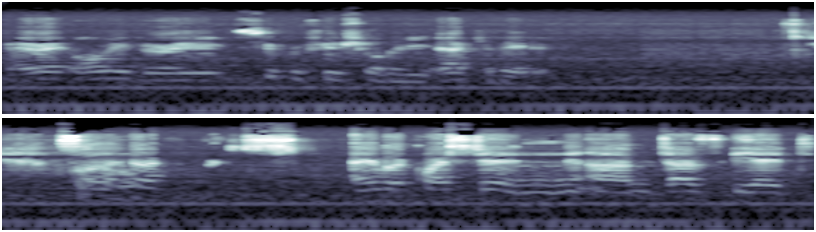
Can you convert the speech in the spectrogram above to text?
very only very superficially activated. So I have a question. Um, does it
